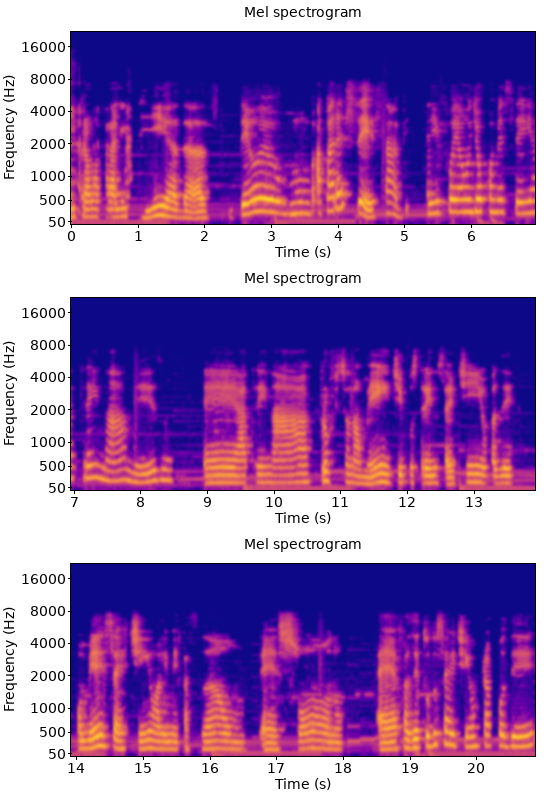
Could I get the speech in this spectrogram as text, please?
ir para uma Paralimpíada, deu um, aparecer, sabe? Aí foi onde eu comecei a treinar mesmo, é, a treinar profissionalmente, para os treinos certinho, fazer comer certinho, alimentação, é, sono, é, fazer tudo certinho para poder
